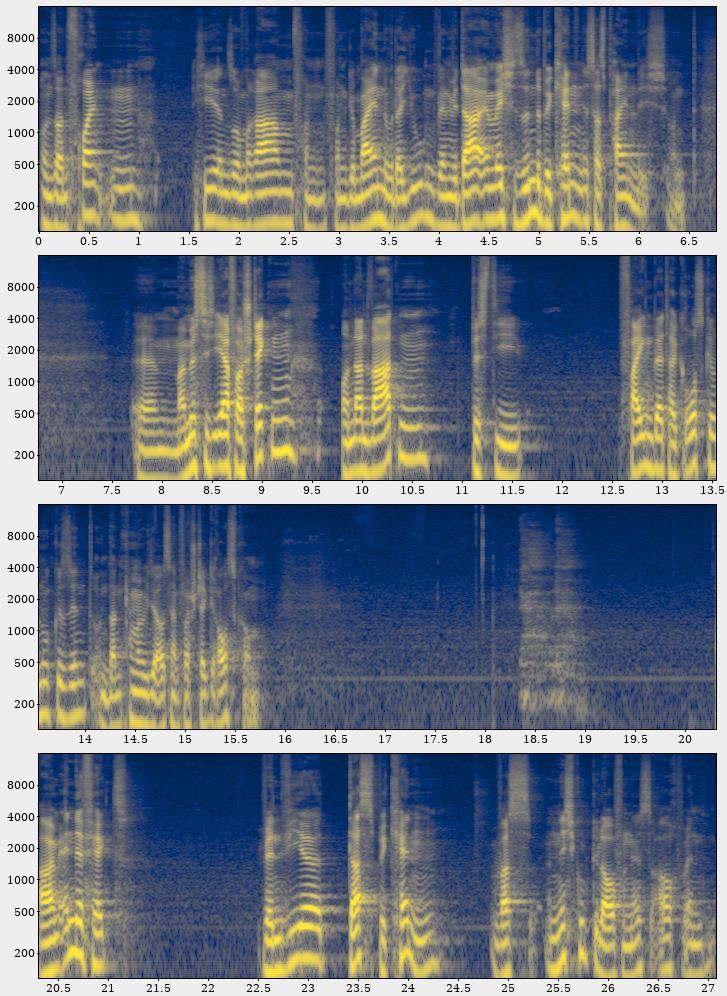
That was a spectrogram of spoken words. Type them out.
unseren Freunden hier in so einem Rahmen von, von Gemeinde oder Jugend, wenn wir da irgendwelche Sünde bekennen, ist das peinlich. Und ähm, man müsste sich eher verstecken und dann warten, bis die Feigenblätter groß genug sind und dann kann man wieder aus seinem Versteck rauskommen. Aber im Endeffekt, wenn wir das bekennen, was nicht gut gelaufen ist, auch wenn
